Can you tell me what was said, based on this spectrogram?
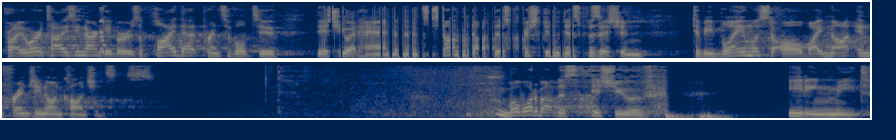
prioritizing our neighbors, applied that principle to the issue at hand, and then summed up this Christian disposition to be blameless to all by not infringing on consciences. But what about this issue of eating meat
